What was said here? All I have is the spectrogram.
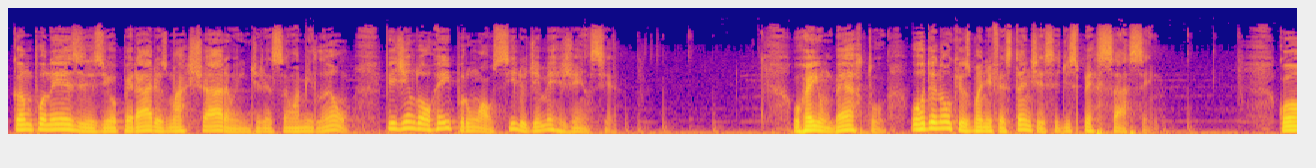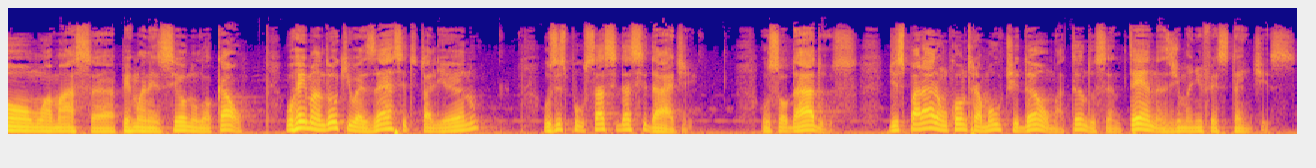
camponeses e operários marcharam em direção a Milão, pedindo ao rei por um auxílio de emergência. O rei Humberto ordenou que os manifestantes se dispersassem. Como a massa permaneceu no local, o rei mandou que o exército italiano os expulsasse da cidade. Os soldados dispararam contra a multidão, matando centenas de manifestantes.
